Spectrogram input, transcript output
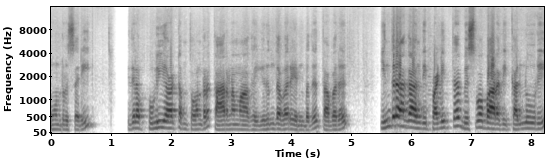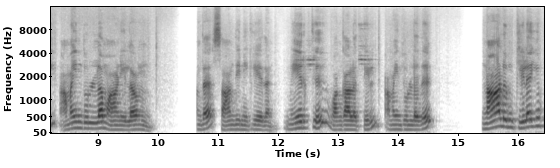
மூன்று சரி. இதில் புலியாட்டம் தோன்ற காரணமாக இருந்தவர் என்பது தவறு. இந்திரா காந்தி படித்த விஸ்வபாரதி கல்லூரி அமைந்துள்ள மாநிலம். அந்த சாந்தி நிகேதன் மேற்கு வங்காளத்தில் அமைந்துள்ளது. நாளும் கிளையும்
